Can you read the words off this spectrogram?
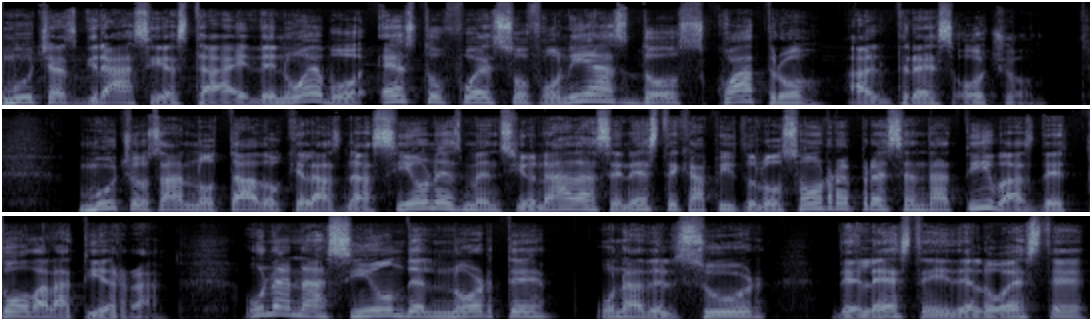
Muchas gracias, Tai. De nuevo, esto fue Sofonías 2, 4 al 3, 8. Muchos han notado que las naciones mencionadas en este capítulo son representativas de toda la tierra. Una nación del norte, una del sur, del este y del oeste,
